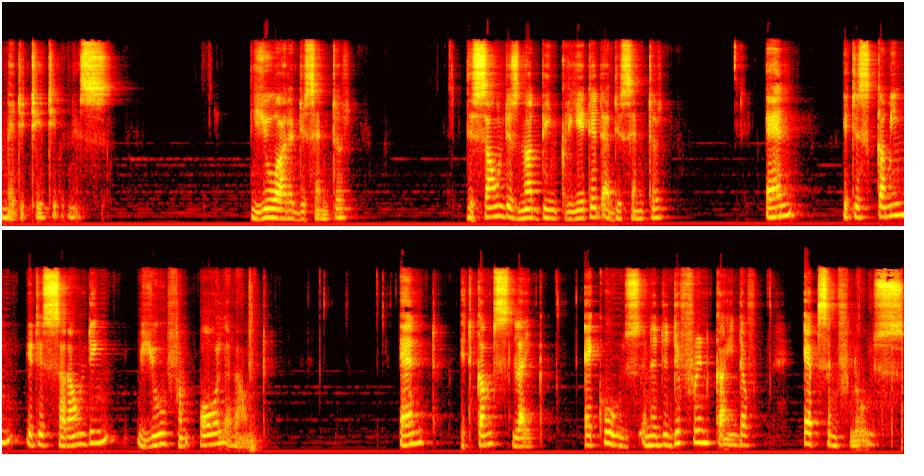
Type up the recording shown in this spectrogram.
meditativeness. You are at the center. The sound is not being created at the center. And it is coming, it is surrounding you from all around. And it comes like echoes in a different kind of ebbs and flows,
